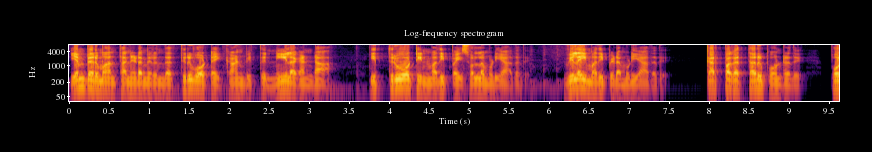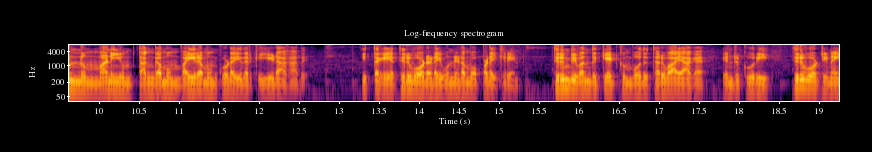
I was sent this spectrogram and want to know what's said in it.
எம்பெருமான் தன்னிடமிருந்த திருவோட்டை காண்பித்து நீலகண்டா இத்திருவோட்டின் மதிப்பை சொல்ல முடியாதது விலை மதிப்பிட முடியாதது கற்பகத் தரு போன்றது பொன்னும் மணியும் தங்கமும் வைரமும் கூட இதற்கு ஈடாகாது. இத்தகைய திருவோடடை உன்னிடம் ஒப்படைக்கிறேன். திரும்பி வந்து கேட்கும்போது தருவாயாக என்று கூறி திருவோட்டினை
